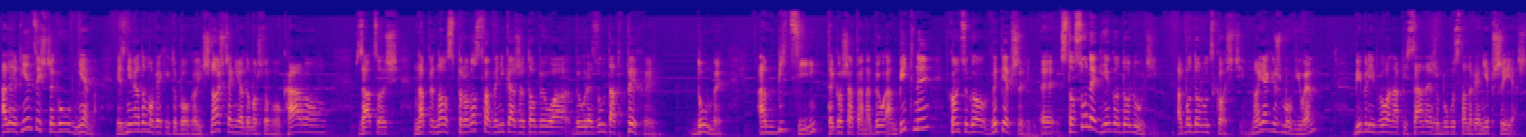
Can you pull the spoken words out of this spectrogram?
Ale więcej szczegółów nie ma, więc nie wiadomo w jakich to było okolicznościach, nie wiadomo czy to było karą, za coś. No, z proroctwa wynika, że to była, był rezultat pychy, dumy, ambicji tego szatana. Był ambitny, w końcu go wypieprzyli. E, stosunek jego do ludzi albo do ludzkości. No jak już mówiłem, w Biblii było napisane, że Bóg ustanawia nieprzyjaźń.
